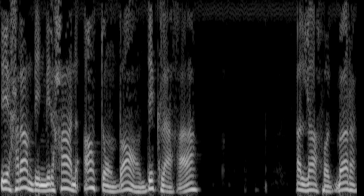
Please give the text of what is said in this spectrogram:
Et Haram bin Milhan, en tombant, déclara Allahu Akbar,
